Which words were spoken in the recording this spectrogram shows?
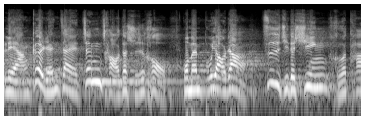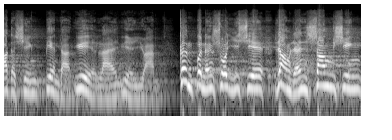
两个人在争吵的时候，我们不要让。自己的心和他的心变得越来越远，更不能说一些让人伤心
